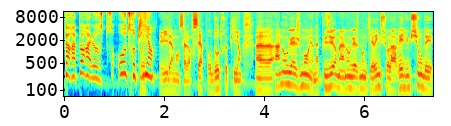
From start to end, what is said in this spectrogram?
par rapport à l'autre autre client. évidemment, ça leur sert pour d'autres clients. Euh, un engagement, il y en a plusieurs, mais un engagement de Kering sur la réduction des,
